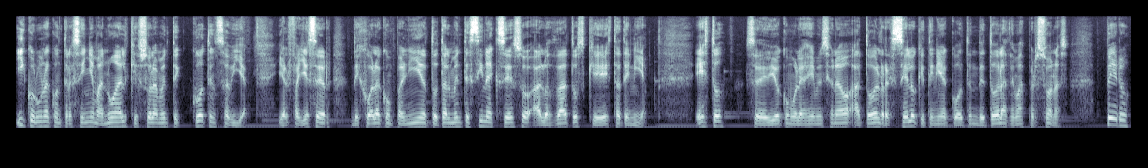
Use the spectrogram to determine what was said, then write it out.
y con una contraseña manual que solamente Cotten sabía. Y al fallecer dejó a la compañía totalmente sin acceso a los datos que ésta tenía. Esto se debió, como les he mencionado, a todo el recelo que tenía Cotten de todas las demás personas. Pero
